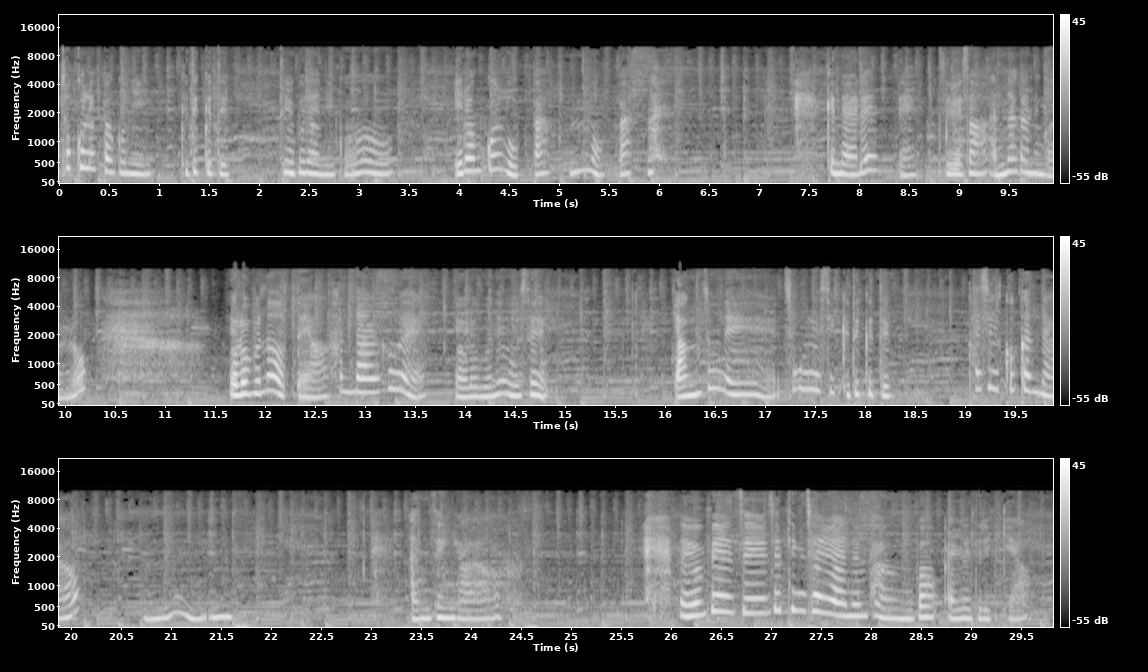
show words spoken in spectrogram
초콜릿 바구니 그득그득 들고 다니고 이런 꼴 못 봐. 음, 못 봐. 그날은 네, 집에서 안 나가는 걸로. 여러분은 어때요? 한 달 후에 여러분의 모습 양손에 초콜릿이 그득그득 하실 것 같나요? 음, 음. 안 생겨요. 네, 홈페이지 채팅 참여하는 방법 알려드릴게요.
